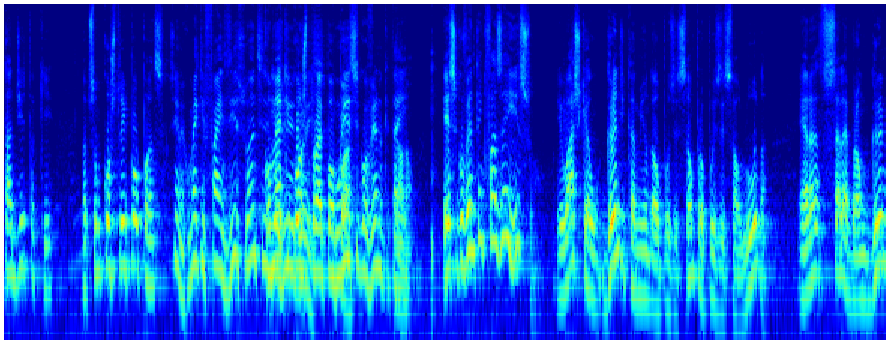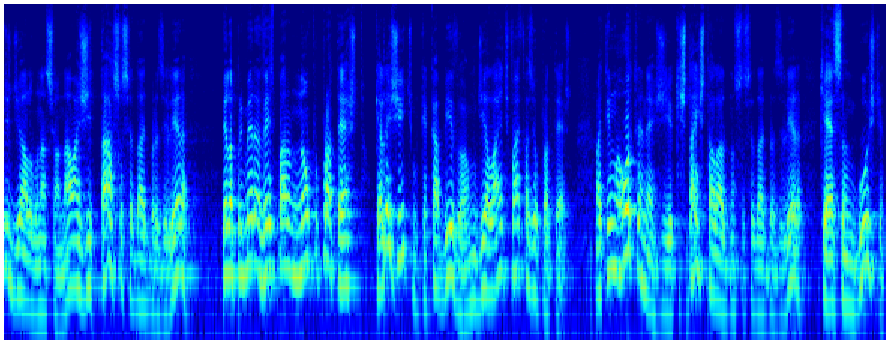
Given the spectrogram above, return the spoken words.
tá dito aqui. Nós precisamos construir poupança. Sim, mas como é que faz isso antes de Como 2002? é que constrói poupança? Com esse governo que está aí. Não. Esse governo tem que fazer isso. Eu acho que é o grande caminho da oposição, propus isso ao Lula, era celebrar um grande diálogo nacional, agitar a sociedade brasileira pela primeira vez para não para o protesto, que é legítimo, que é cabível. Um dia lá a gente vai fazer o protesto. Mas tem uma outra energia que está instalada na sociedade brasileira, que é essa angústia,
